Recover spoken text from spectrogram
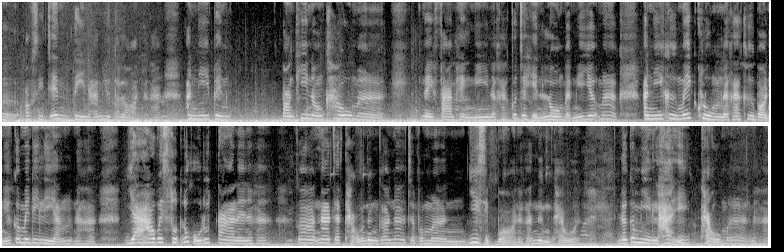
ออออกซิเจนตีน้ำอยู่ตลอดนะคะ อันนี้เป็น ตอนที่น้องเข้ามาในฟาร์มแห่งนี้นะคะ ก็จะเห็นโรงแบบนี้เยอะมาก อันนี้คือไม่คลุมนะคะ คือบ่อนี้ก็ไม่ได้เลี้ยงนะคะ ยาวไปสุดลูกหูลูกตาเลยนะคะ ก็น่าจะแถวหนึ่งก็น่าจะประมาณ 20 บ่อนะคะหนึ่งแถว แล้วก็มีหลายแถวมากนะคะ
